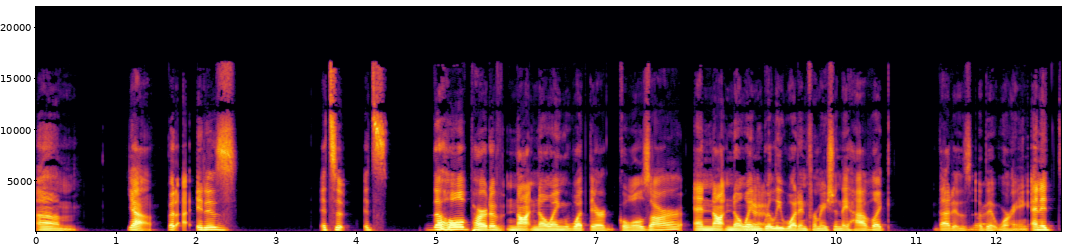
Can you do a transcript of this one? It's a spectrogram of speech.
Um, yeah, but it is. It's a. It's the whole part of not knowing what their goals are and not knowing Yeah. really what information they have. Like that is a bit worrying. And it,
